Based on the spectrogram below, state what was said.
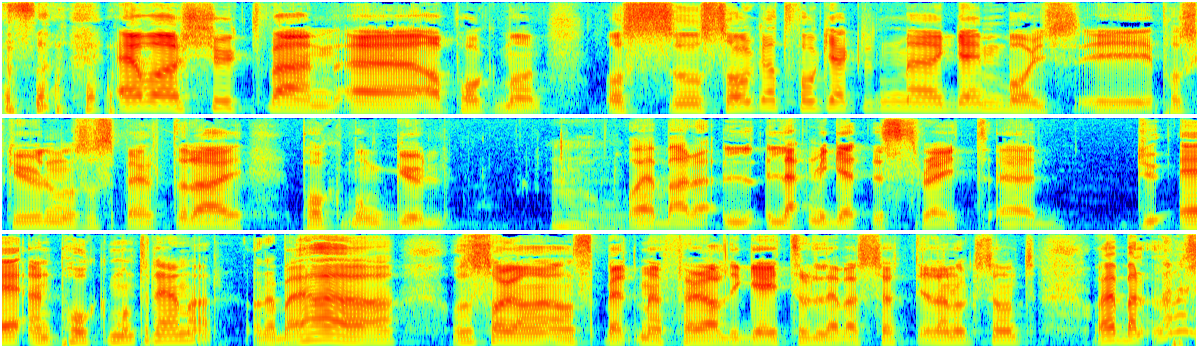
Jeg var sjukt fan eh, av Pokémon. Og så så jeg at folk gikk med Gameboys på skolen, og så spilte de Pokémon Gull. Og jeg bare Let me get this straight. Uh, du er en Pokémon-trener? Og det bare, ja, ja. Og så så jeg han, han spilte med Feraligator level 70 eller noe sånt. Og jeg bare La meg,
